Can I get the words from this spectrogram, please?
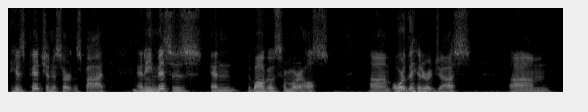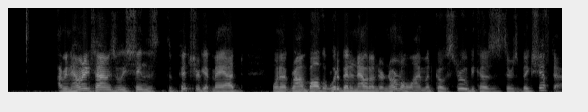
his pitch in a certain spot and he mm-hmm. misses and the ball goes somewhere else, um, or the hitter adjusts. Um, I mean, how many times have we seen this, the pitcher get mad when a ground ball that would have been an out under normal alignment goes through because there's a big shift out?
